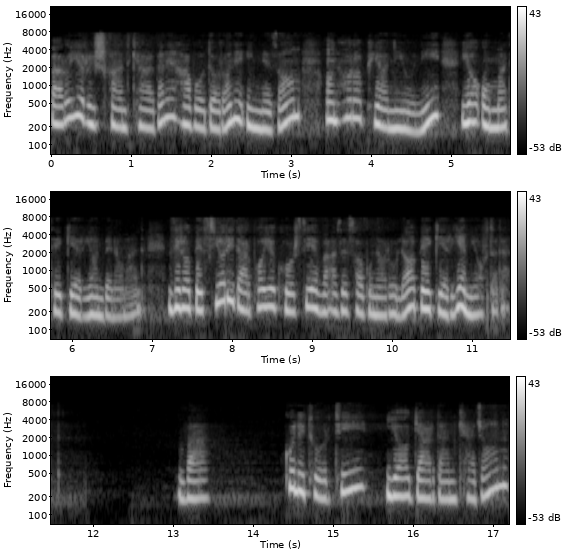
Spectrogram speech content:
برای ریشخند کردن هواداران این نظام آنها را پیانیونی یا امت گریان بنامند زیرا بسیاری در پای کرسی وعظ سابونارولا به گریه میافتادند و کلیتورتی یا گردن کجان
